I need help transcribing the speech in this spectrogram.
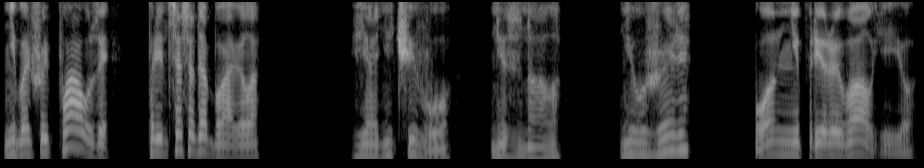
небольшой паузы, принцесса добавила, «Я ничего не знала. Неужели...» Он не прерывал ее.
